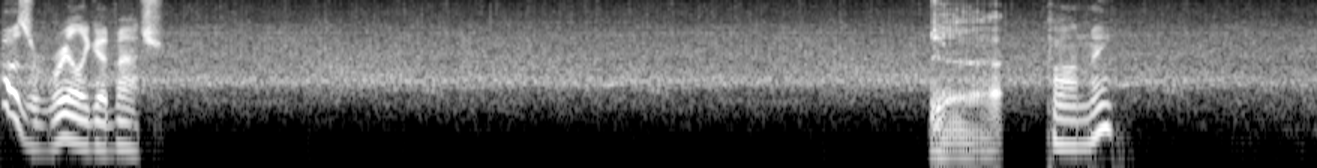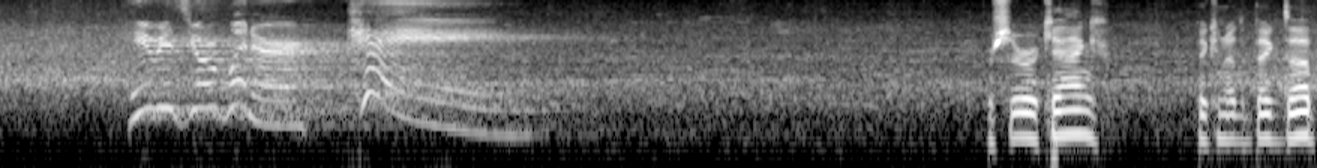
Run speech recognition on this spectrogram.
That was a really good match. Pardon me. Here is your winner, Kane. Pursuer Kang picking up the big dub.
